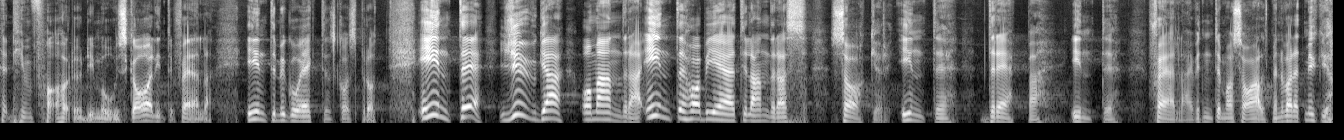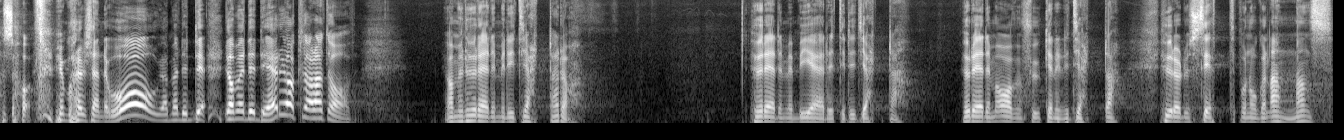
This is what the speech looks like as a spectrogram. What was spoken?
din far och din mor, ska inte stjäla, inte begå äktenskapsbrott, inte ljuga om andra, inte ha begär till andras saker, inte dräpa, inte stjäla. Jag vet inte om jag sa allt, men det var rätt mycket jag sa. Jag bara kände, wow, ja men det, ja, men det där har jag klarat av. Ja, men hur är det med ditt hjärta då? Hur är det med begäret i ditt hjärta? Hur är det med avundsjukan i ditt hjärta? Hur har du sett på någon annans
